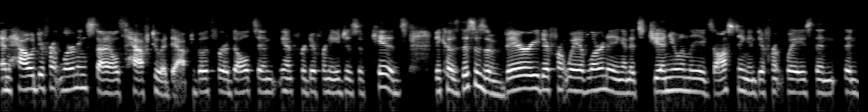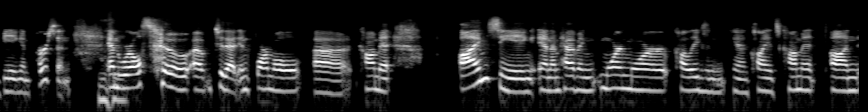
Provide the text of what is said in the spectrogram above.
and how different learning styles have to adapt, both for adults and, and for different ages of kids, because this is a very different way of learning and it's genuinely exhausting in different ways than, than being in person. Mm-hmm. And we're also, uh, to that informal uh, comment, I'm seeing, and I'm having more and more colleagues and, and clients comment on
